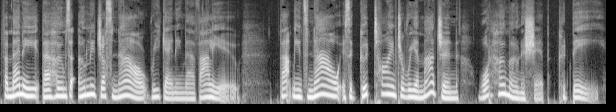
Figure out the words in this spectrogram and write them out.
For many, their homes are only just now regaining their value. That means now is a good time to reimagine what home ownership could be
